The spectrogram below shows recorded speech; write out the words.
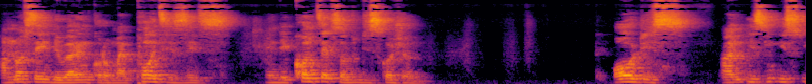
I'm not saying they weren't corrupt. My point is this. In the context of the discussion all this and it's, it's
